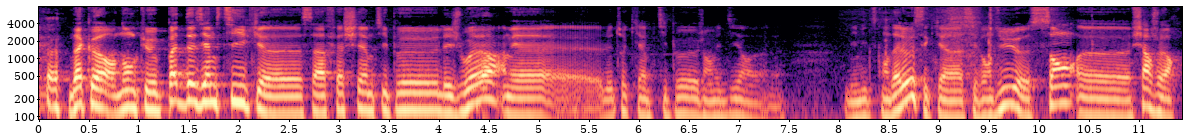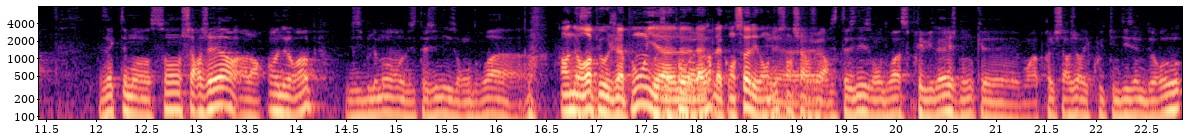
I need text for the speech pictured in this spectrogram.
D'accord, donc euh, pas de deuxième stick, euh, ça a fâché un petit peu les joueurs, mais euh, le truc qui est un petit peu, j'ai envie de dire, limite scandaleux, c'est a- c'est vendu sans chargeur. Exactement, sans chargeur. Alors, en Europe, visiblement, aux États-Unis, ils auront droit à. En Europe et au Japon, il y a Au Japon, le- la, voilà. la console est vendue Et, sans chargeur. Aux États-Unis, ils auront droit à ce privilège. Donc, euh, bon, après, le chargeur, il coûte une dizaine d'euros.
